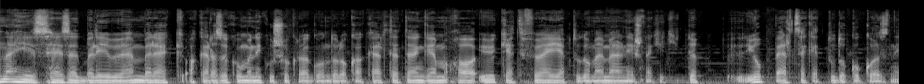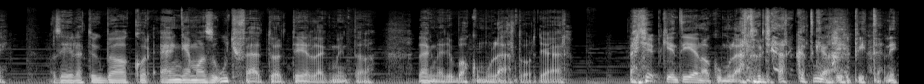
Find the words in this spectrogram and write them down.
nehéz helyzetben lévő emberek, akár az ökumenikusokra gondolok, akár tehát engem, ha őket feljebb tudom emelni, és nekik több, jobb perceket tudok okozni az életükbe, akkor engem az úgy feltölt tényleg, mint a legnagyobb akkumulátorgyár. Egyébként ilyen akkumulátorgyárakat kell Na. építeni.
